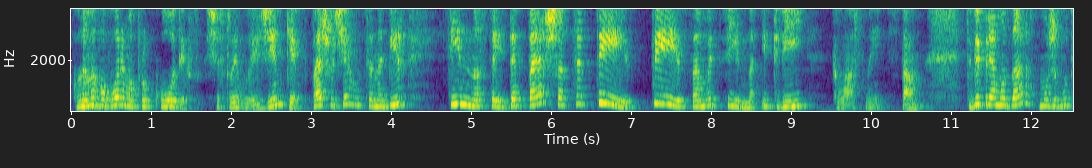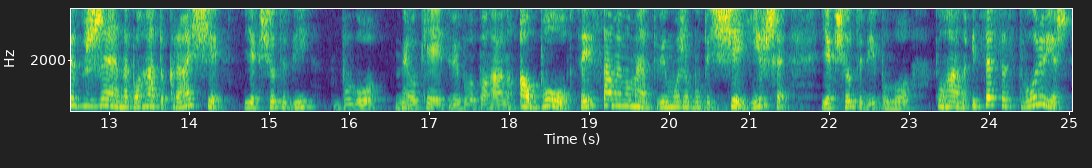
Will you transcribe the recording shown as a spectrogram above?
Коли ми говоримо про кодекс щасливої жінки, в першу чергу це набір цінностей, де перша це ти, ти саме цінна і твій класний стан. Тобі прямо зараз може бути вже набагато краще, якщо тобі було не окей, тобі було погано. Або в цей самий момент тобі може бути ще гірше, якщо тобі було погано. І це все створюєш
